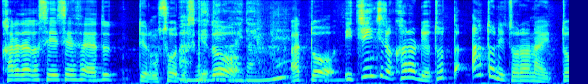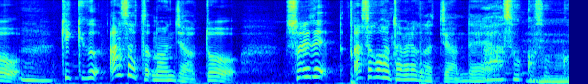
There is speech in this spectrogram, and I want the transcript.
体が生成されるっていうのもそうですけどね。あと1日のカロリーを取った後に取らないと、結局朝飲んじゃうとそれで朝ごはん食べなくなっちゃうんでああそっかそっか。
